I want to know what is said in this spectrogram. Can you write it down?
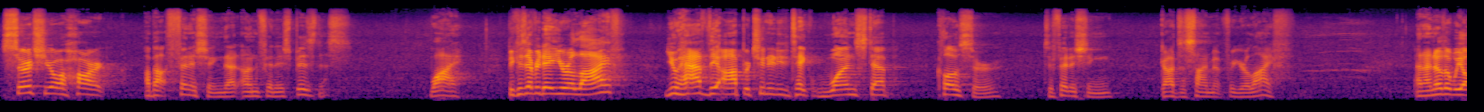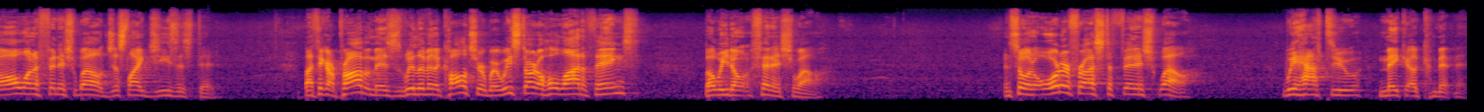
search your heart about finishing that unfinished business. Why? Because every day you're alive, you have the opportunity to take one step closer to finishing God's assignment for your life. And I know that we all want to finish well, just like Jesus did. But I think our problem is, is we live in a culture where we start a whole lot of things, but we don't finish well. And so, in order for us to finish well, we have to make a commitment.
